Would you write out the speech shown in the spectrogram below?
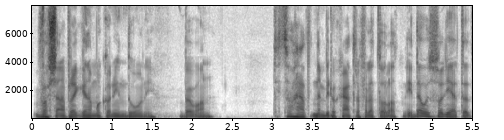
vasárnap reggel nem akar indulni. Be van. Tehát hát nem bírok hátrafele tolatni. De úgy, hogy érted,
